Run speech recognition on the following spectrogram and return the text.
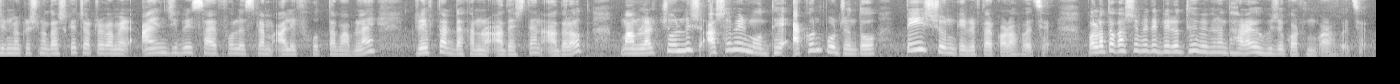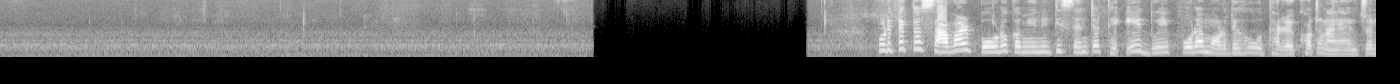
চিন্ময় কৃষ্ণ দাসকে চট্টগ্রামের আইনজীবী সাইফুল ইসলাম আলিফ হত্যা মামলায় গ্রেফতার দেখানোর আদেশ দেন আদালত। মামলার চল্লিশ আসামির মধ্যে এখন পর্যন্ত তেইশ জনকে গ্রেফতার করা হয়েছে। পলাতক আসামিদের বিরুদ্ধে বিভিন্ন ধারায় অভিযোগ গঠন করা হয়েছে। পরিত্যক্ত সাভার পৌর কমিউনিটি সেন্টার থেকে দুই পোড়া মরদেহ উদ্ধারের ঘটনায় একজন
